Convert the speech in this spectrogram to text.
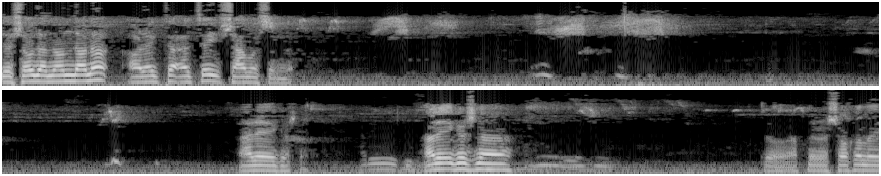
যশোদা নন্দনা আর একটা আছে শ্যামসুন্দর। হরে কৃষ্ণ হরে কৃষ্ণ তো আপনারা সকলে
